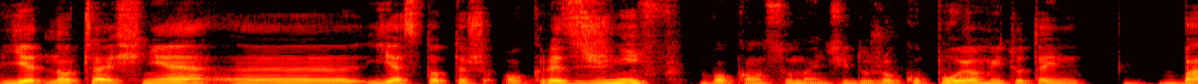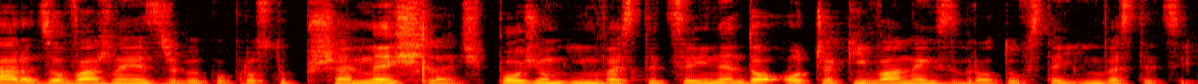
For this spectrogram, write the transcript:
Jednocześnie e, jest to też okres żniw, bo konsumenci dużo kupują i tutaj bardzo ważne jest, żeby po prostu przemyśleć poziom inwestycyjny do oczekiwanych zwrotów z tej inwestycji.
